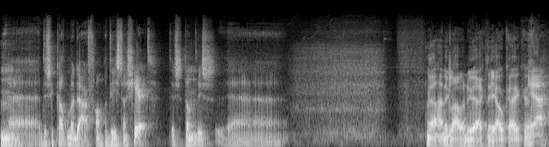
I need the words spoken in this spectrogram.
Eh, dus ik had me daarvan gedistanceerd. Dus dat is. Ja, en ik laat hem nu eigenlijk naar jou kijken. ja,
